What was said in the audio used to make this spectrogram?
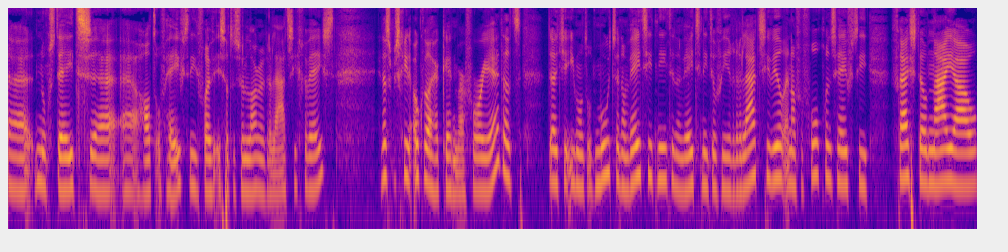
uh, nog steeds uh, uh, had of heeft. In ieder geval is dat dus een lange relatie geweest. En dat is misschien ook wel herkenbaar voor je. Hè? Dat, dat je iemand ontmoet en dan weet hij het niet. En dan weet hij niet of hij een relatie wil. En dan vervolgens heeft hij vrij snel na jou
